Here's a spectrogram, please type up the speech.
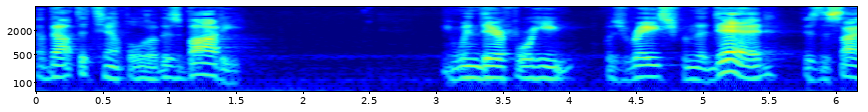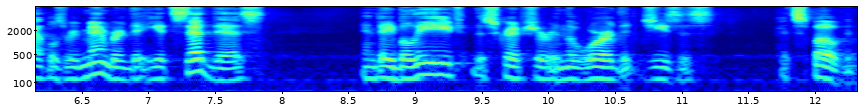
about the temple of his body. And when therefore he was raised from the dead, his disciples remembered that he had said this, and they believed the scripture and the word that Jesus had spoken.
